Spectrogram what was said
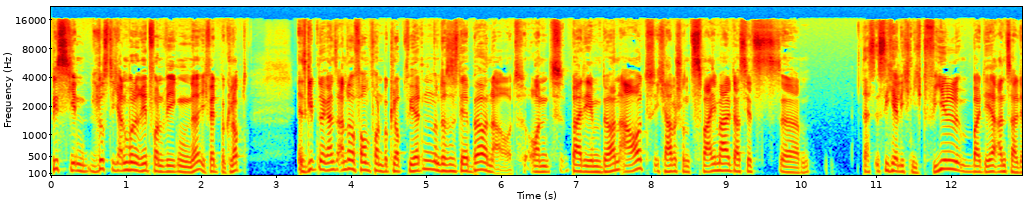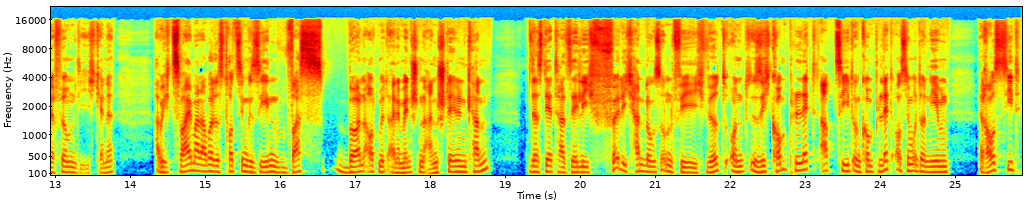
bisschen lustig anmoderiert von wegen, ne, ich werde bekloppt. Es gibt eine ganz andere Form von bekloppt werden und das ist der Burnout. Und bei dem Burnout, ich habe schon zweimal das jetzt, äh, das ist sicherlich nicht viel bei der Anzahl der Firmen, die ich kenne, habe ich zweimal aber das trotzdem gesehen, was Burnout mit einem Menschen anstellen kann, dass der tatsächlich völlig handlungsunfähig wird und sich komplett abzieht und komplett aus dem Unternehmen rauszieht,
